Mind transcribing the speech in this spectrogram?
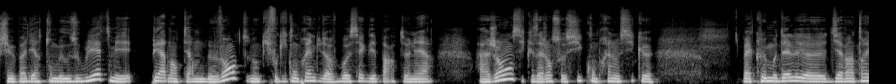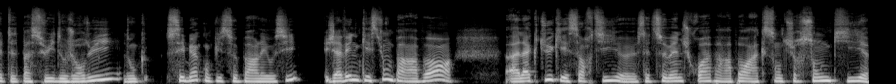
je ne veux pas dire tomber aux oubliettes, mais perdre en termes de vente. Donc il faut qu'ils comprennent qu'ils doivent bosser avec des partenaires agences et que les agences aussi comprennent aussi que, bah, que le modèle euh, d'il y a 20 ans est peut-être pas celui d'aujourd'hui. Donc c'est bien qu'on puisse se parler aussi. J'avais une question par rapport à l'actu qui est sorti euh, cette semaine, je crois, par rapport à Accenture Song qui euh,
